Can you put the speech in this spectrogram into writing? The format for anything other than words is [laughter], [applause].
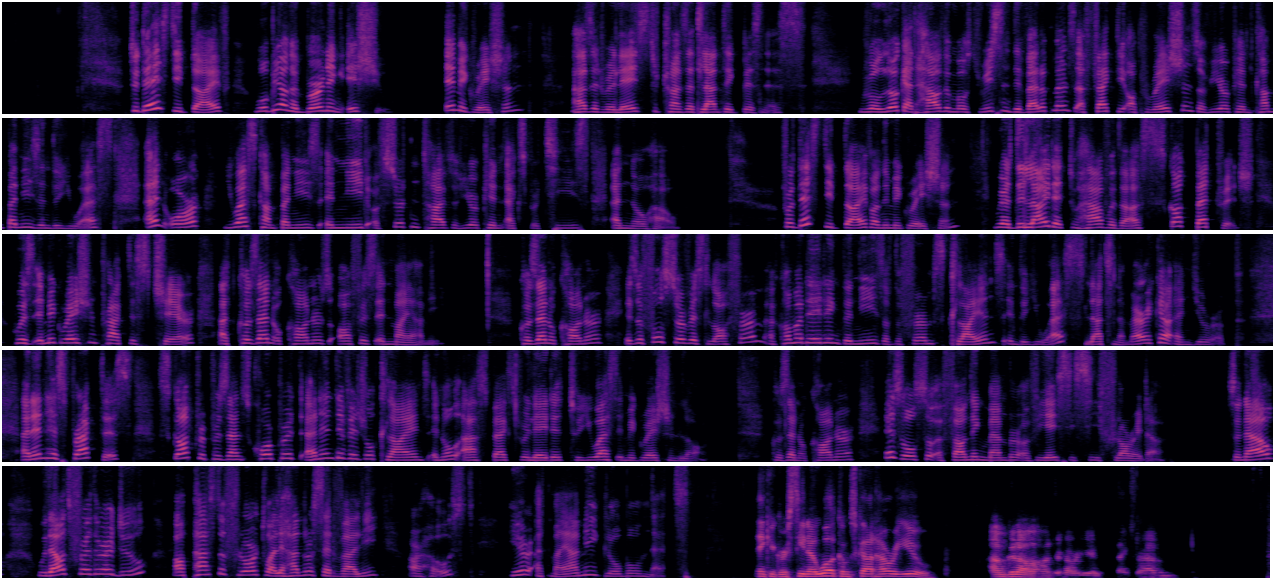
Today's deep dive will be on a burning issue immigration as it relates to transatlantic business. We will look at how the most recent developments affect the operations of European companies in the US and or US companies in need of certain types of European expertise and know-how. For this deep dive on immigration, we are delighted to have with us Scott Bettridge, who is Immigration Practice Chair at Cozen O'Connor's office in Miami. Cozen O'Connor is a full service law firm accommodating the needs of the firm's clients in the US, Latin America, and Europe. And in his practice, Scott represents corporate and individual clients in all aspects related to US immigration law. Cozen O'Connor is also a founding member of EACC Florida. So now, without further ado, I'll pass the floor to Alejandro Cervalli, our host, here at Miami Global Net. Thank you, Christina. Welcome, Scott. How are you? I'm good, Alejandro. How are you? Thanks for having me.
